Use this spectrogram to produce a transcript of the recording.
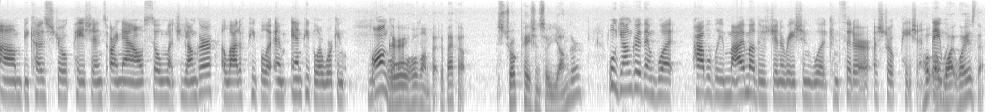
Um, because stroke patients are now so much younger, a lot of people are, and, and people are working longer. Oh, hold on, back, back up. Stroke patients are younger? Well, younger than what probably my mother's generation would consider a stroke patient. Hold They why, why is that?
